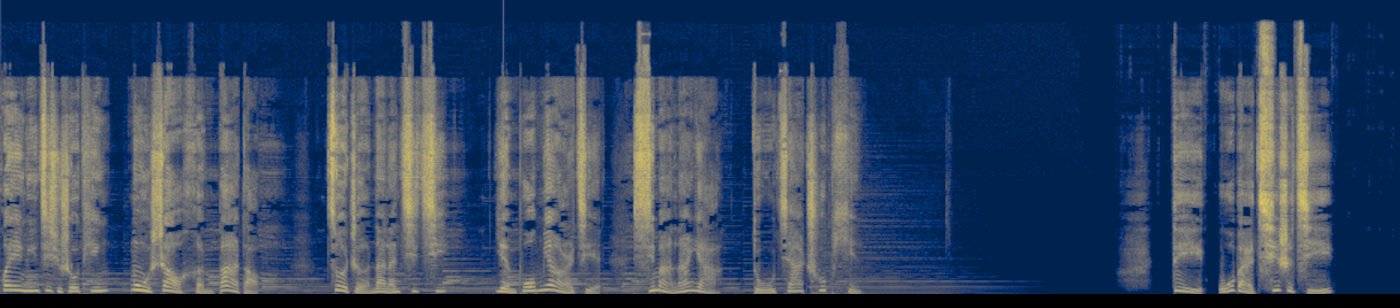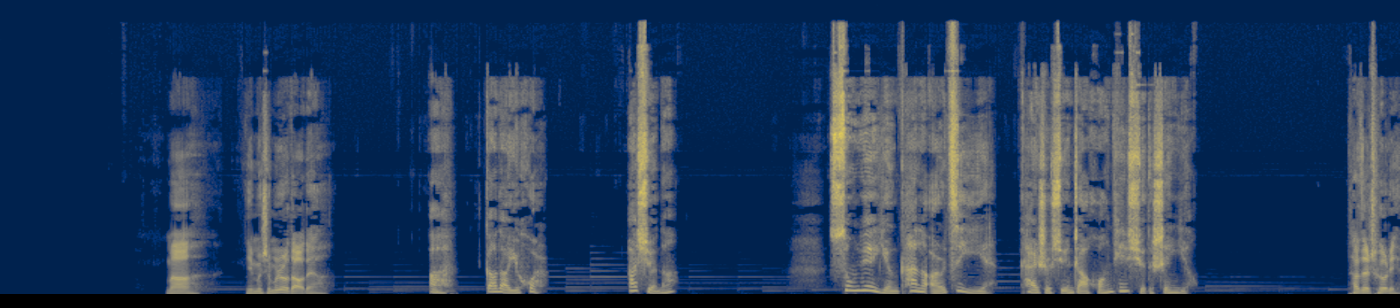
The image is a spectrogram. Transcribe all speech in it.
欢迎您继续收听《穆少很霸道》，作者纳兰七七，演播妙儿姐，喜马拉雅独家出品。第五百七十集。妈，你们什么时候到的呀？啊，刚到一会儿。阿雪呢？宋月影看了儿子一眼，开始寻找黄天雪的身影。他在车里，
